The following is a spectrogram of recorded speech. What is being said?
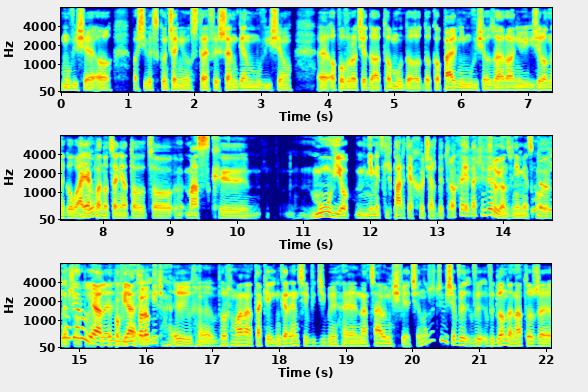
mówi się o właściwie skończeniu strefy Schengen, mówi się e, o powrocie do atomu, do, do kopalni, mówi się o zaoraniu Zielonego A Ładu. jak pan ocenia to, co Musk y, mówi o niemieckich partiach chociażby, trochę jednak ingerując w niemiecką No, wewnętrzną ingeruje, politykę. ale Powinien ja- to robić? y, Proszę pana, takie ingerencje widzimy e, na całym świecie. No rzeczywiście wy, wy, wygląda na to, że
